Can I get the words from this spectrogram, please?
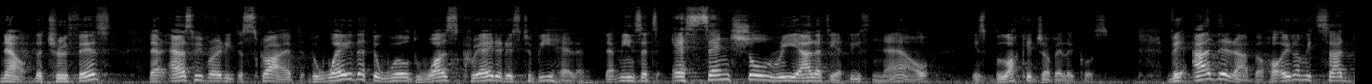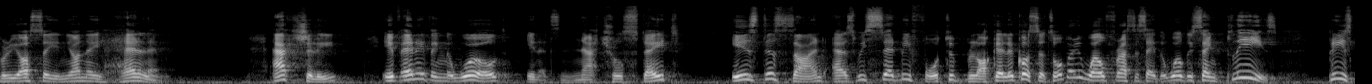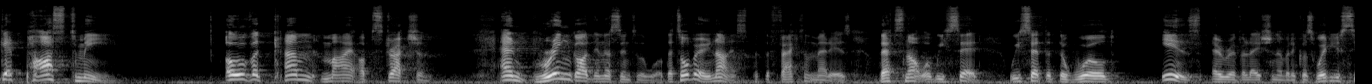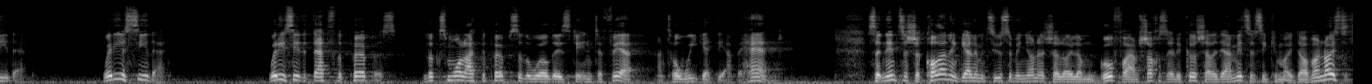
Now, the truth is that, as we've already described, the way that the world was created is to be Helem. That means its essential reality, at least now, is blockage of Elikus. Actually, if anything, the world, in its natural state, is designed, as we said before, to block Elikus. So it's all very well for us to say the world is saying, please, please get past me overcome my obstruction and bring godliness into the world. That's all very nice, but the fact of the matter is, that's not what we said. We said that the world is a revelation of it, because where do you see that? Where do you see that? Where do you see that that's the purpose? It looks more like the purpose of the world is to interfere until we get the upper hand. So So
